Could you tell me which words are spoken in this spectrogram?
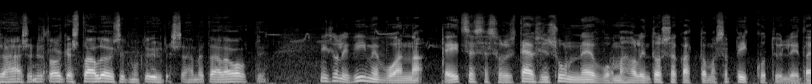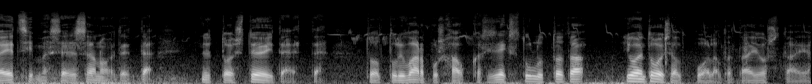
sähän se nyt oikeastaan löysit, mutta yhdessähän me täällä oltiin. Niin se oli viime vuonna ja itse asiassa se oli täysin sun neuvo. Mä olin tuossa katsomassa pikkutylliä tai etsimässä ja sä sanoit, että nyt olisi töitä, että tuolta tuli varpushaukka. Siis eikö se tullut tuota joen toiselta puolelta tai jostain? Ja...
